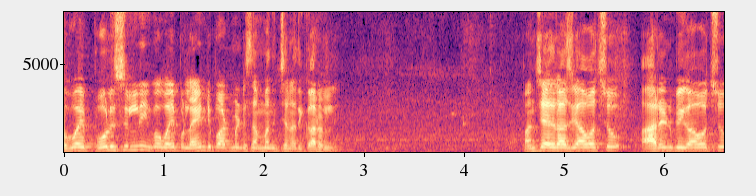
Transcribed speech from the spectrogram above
ఒకవైపు పోలీసుల్ని ఇంకోవైపు లైన్ డిపార్ట్మెంట్కి సంబంధించిన అధికారుల్ని. పంచాయతీరాజ్ కావచ్చు ఆర్ఎండ్బి కావచ్చు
